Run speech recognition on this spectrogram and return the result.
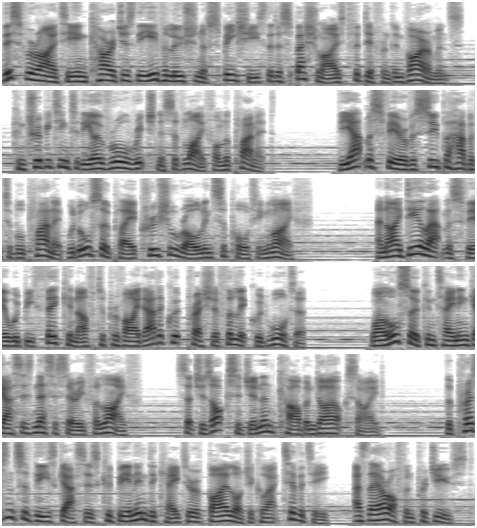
This variety encourages the evolution of species that are specialized for different environments, contributing to the overall richness of life on the planet. The atmosphere of a superhabitable planet would also play a crucial role in supporting life. An ideal atmosphere would be thick enough to provide adequate pressure for liquid water, while also containing gases necessary for life, such as oxygen and carbon dioxide. The presence of these gases could be an indicator of biological activity, as they are often produced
